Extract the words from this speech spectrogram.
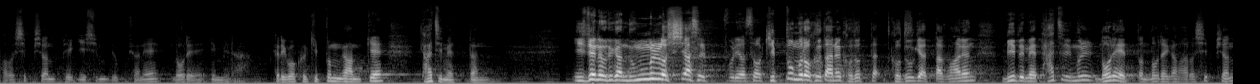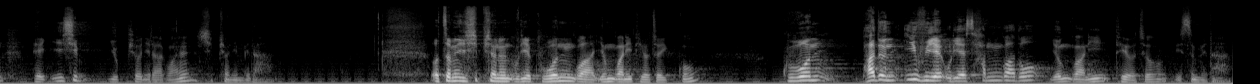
바로 시편 126편의 노래입니다. 그리고 그 기쁨과 함께 다짐했던 이제는 우리가 눈물로 씨앗을 뿌려서 기쁨으로 그 단을 거두 겠다고 하는 믿음의 다짐을 노래했던 노래가 바로 시편 126편이라고 하는 시편입니다. 어쩌면 이 시편은 우리의 구원과 연관이 되어져 있고 구원 받은 이후에 우리의 삶과도 연관이 되어져 있습니다.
